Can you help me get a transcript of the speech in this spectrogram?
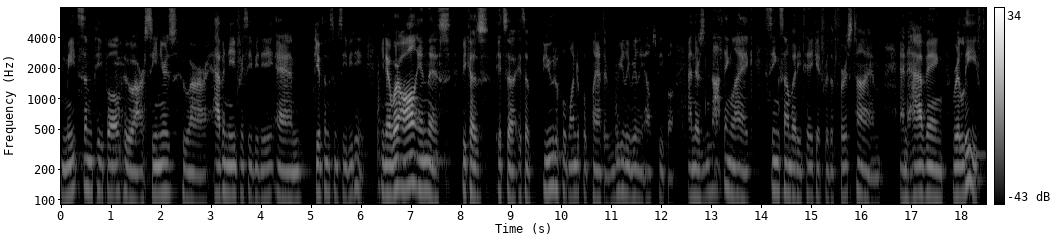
meet some people who are seniors who are have a need for CBD, and give them some CBD. You know, we're all in this because it's a it's a beautiful, wonderful plant that really, really helps people. And there's nothing like seeing somebody take it for the first time and having relief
